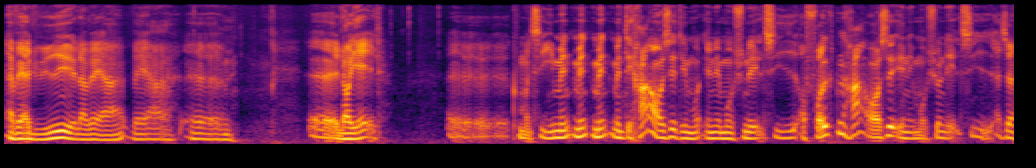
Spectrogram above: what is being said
at være lydig eller være, være øh, øh, lojal, øh, kunne man sige. Men, men, men, men det har også et, en emotionel side, og frygten har også en emotionel side. Altså,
